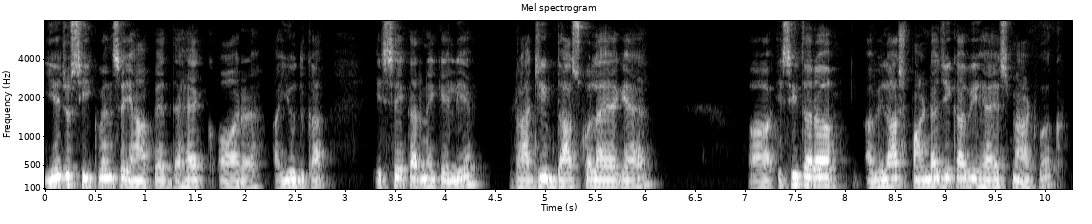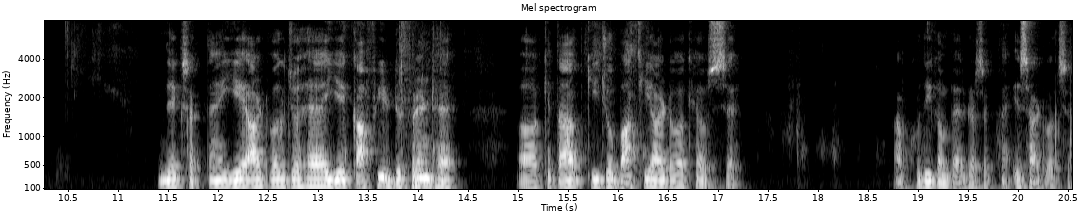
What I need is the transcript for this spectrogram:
ये जो सीक्वेंस है यहाँ पे दहक और अयुद्ध का, इसे करने के लिए राजीव दास को लाया गया है। इसी तरह अभिलाष पांडा जी का भी है इसमें आर्टवर्क देख सकते हैं, ये आर्टवर्क जो है, ये काफ़ी डिफरेंट है किताब की जो बाकी आर्टवर्क है उससे। आप खुद ही कंपेयर कर सकते हैं इस आर्टवर्क से।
